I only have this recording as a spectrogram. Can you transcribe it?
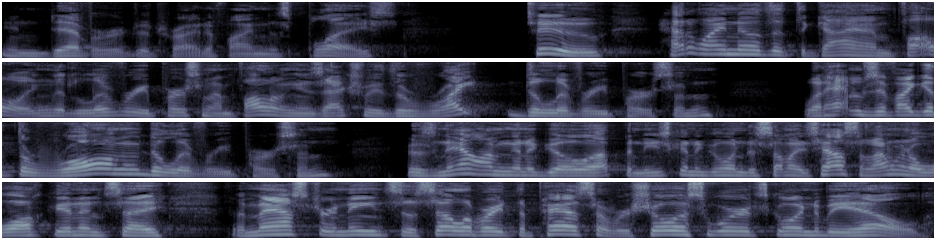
endeavor to try to find this place? Two, how do I know that the guy I'm following, the delivery person I'm following, is actually the right delivery person? What happens if I get the wrong delivery person? Because now I'm going to go up and he's going to go into somebody's house and I'm going to walk in and say, The master needs to celebrate the Passover. Show us where it's going to be held.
